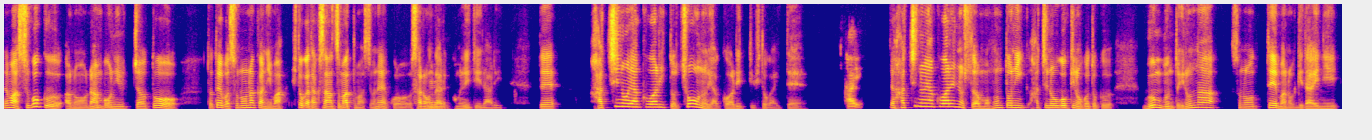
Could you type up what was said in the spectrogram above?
でまあすごくあの乱暴に言っちゃうと例えばその中にまあ人がたくさん集まってますよねこうサロンでありうんコミュニティであり。で蜂の役割と蝶の役割っていう人がいてはい。で蜂の役割の人はもう本当に蜂の動きのごとくブンブンといろんなそのテーマの議題に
